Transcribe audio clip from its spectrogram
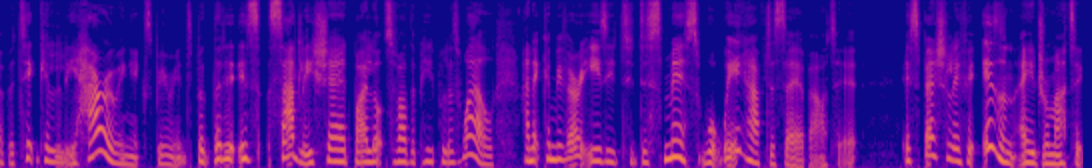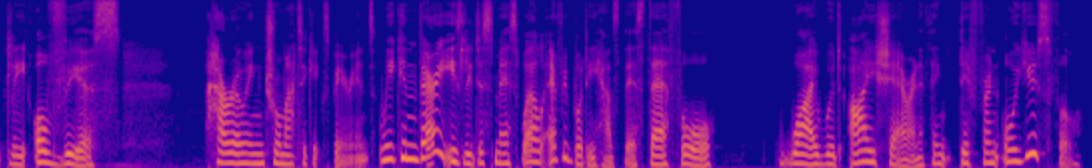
a particularly harrowing experience, but that it is sadly shared by lots of other people as well. And it can be very easy to dismiss what we have to say about it, especially if it isn't a dramatically obvious, harrowing, traumatic experience. We can very easily dismiss, well, everybody has this, therefore, why would I share anything different or useful?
